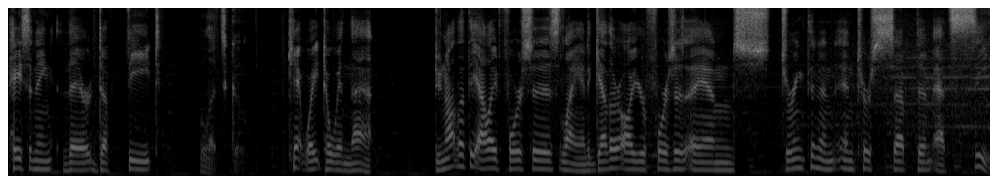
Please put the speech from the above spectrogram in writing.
hastening their defeat. Let's go. Can't wait to win that. Do not let the Allied forces land. Gather all your forces and strengthen and intercept them at sea.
